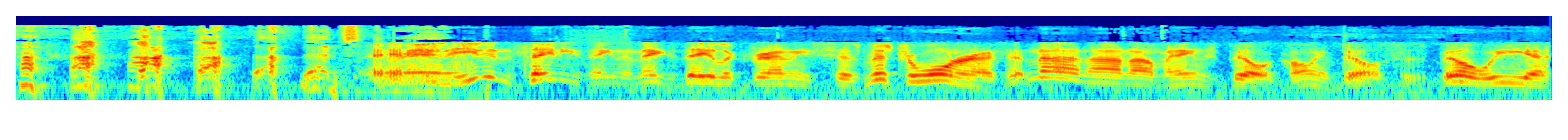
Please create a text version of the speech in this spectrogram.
That's And great. he didn't say anything. The next day, he looked around and he says, "Mr. Warner." I said, "No, no, no. My name's Bill. Call me Bill." He says, "Bill, we uh,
